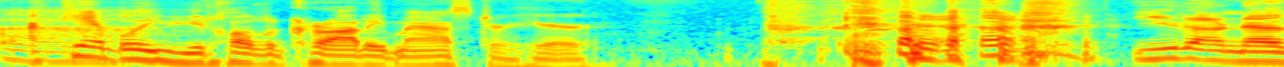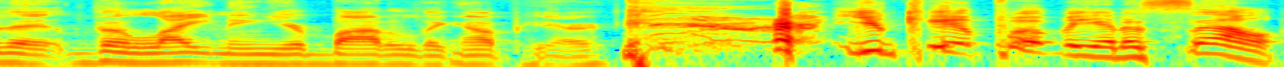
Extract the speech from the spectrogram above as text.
I can't believe you'd hold a karate master here. You don't know the the lightning you're bottling up here. you can't put me in a cell.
